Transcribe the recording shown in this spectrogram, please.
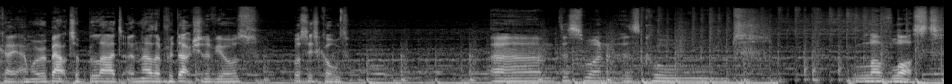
Okay, and we're about to blood another production of yours. What's this called? Um, this one is called Love Lost,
